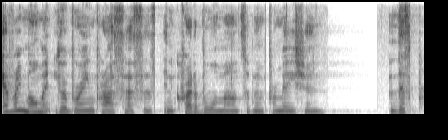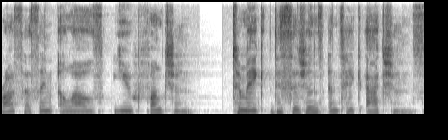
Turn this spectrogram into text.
Every moment your brain processes incredible amounts of information. This processing allows you function to make decisions and take actions.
